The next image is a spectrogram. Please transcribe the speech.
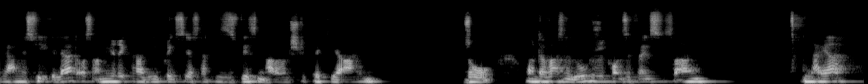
wir haben jetzt viel gelernt aus Amerika, wie bringst du jetzt halt dieses Wissen halt ein Stück weg hier ein? So, und da war es eine logische Konsequenz zu sagen, naja,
